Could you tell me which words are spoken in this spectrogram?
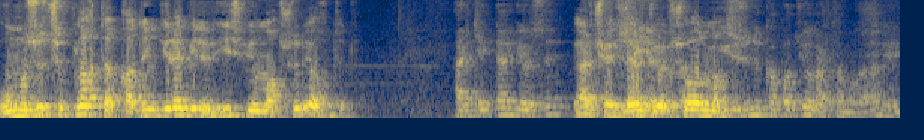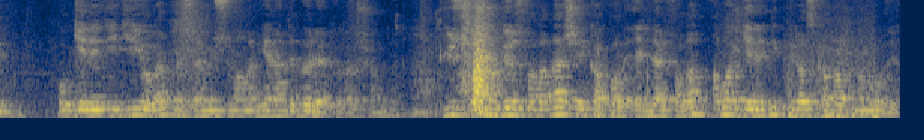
umuzu çıplak da kadın girebilir. Hiçbir mahsuru yoktur. Erkekler görse Erkekler görse yapıyorlar, olmaz. Yüzünü kapatıyorlar tam olarak. Şey, O gelinliği giyiyorlar. Mesela Müslümanlar genelde böyle yapıyorlar şu anda. Yüz falan, göz falan her şey kapalı. Eller falan. Ama gelinlik biraz kabartmalı oluyor.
